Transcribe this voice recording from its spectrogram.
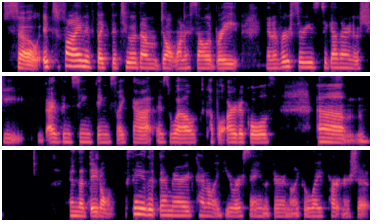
so it's fine if like the two of them don't want to celebrate anniversaries together. I know she I've been seeing things like that as well, a couple articles. Um and that they don't say that they're married kind of like you were saying that they're in like a life partnership.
